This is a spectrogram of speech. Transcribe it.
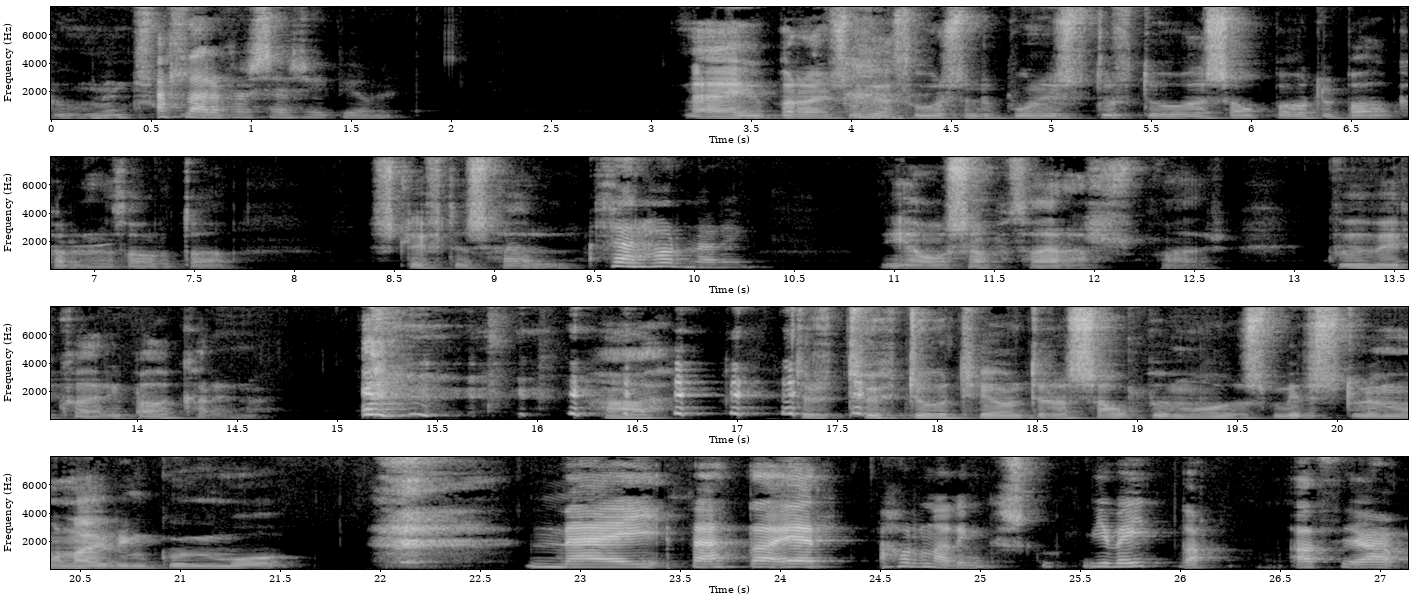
hugmynd, sko. allar að fara að segja í bjómynd Nei, bara eins og þegar þú er sem er búin í sturtu og það sápa á allir baðkarinu þá er þetta slift as hell. það er hárnæring Já, samt það er allt, maður. Guð veit hvað er í baðkarinu. Ha, þetta eru 20 tegundir af sápum og smyrslum og næringum og... Nei, þetta er hárnæring, sko. Ég veit það að því að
